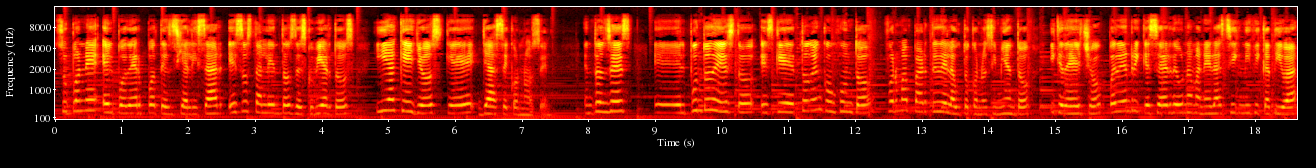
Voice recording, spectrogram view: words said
supone el poder potencializar esos talentos descubiertos y aquellos que ya se conocen. Entonces, el punto de esto es que todo en conjunto forma parte del autoconocimiento y que de hecho puede enriquecer de una manera significativa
